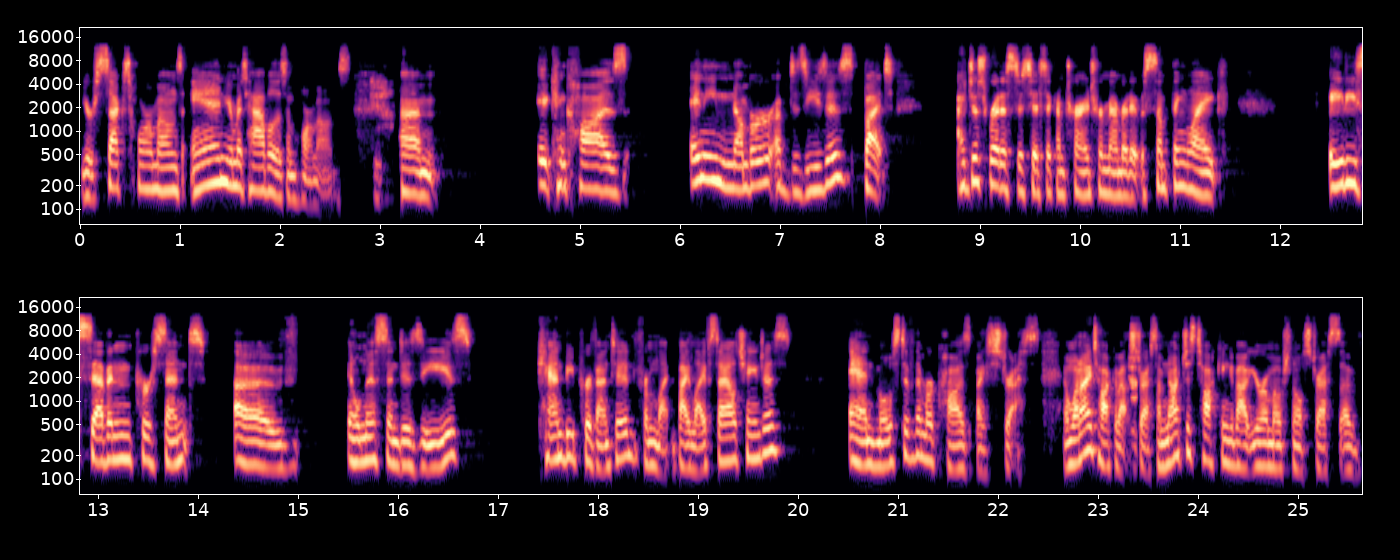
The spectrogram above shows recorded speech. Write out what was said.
your sex hormones and your metabolism hormones. Um, it can cause any number of diseases but i just read a statistic. I'm trying to remember it. It was something like 87% of illness and disease can be prevented from by lifestyle changes and most of them are caused by stress. And when i talk about stress i'm not just talking about your emotional stress of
